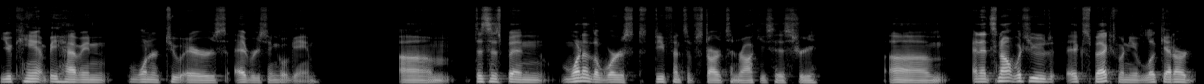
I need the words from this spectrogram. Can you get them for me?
You can't be having one or two errors every single game. Um, this has been one of the worst defensive starts in Rockies history. Um, and it's not what you'd expect when you look at our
